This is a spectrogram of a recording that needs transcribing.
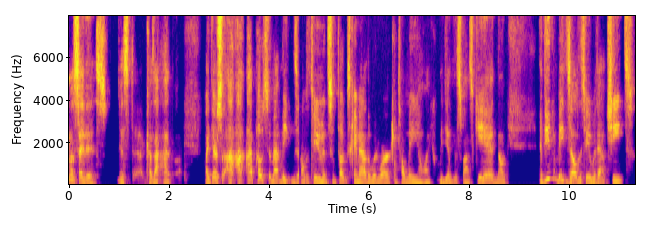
gonna say this just because I, I like there's I, I posted about beating Zelda 2 and some folks came out of the woodwork and told me you know like we did this when I was a kid. And all- if you can beat Zelda 2 without cheats,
